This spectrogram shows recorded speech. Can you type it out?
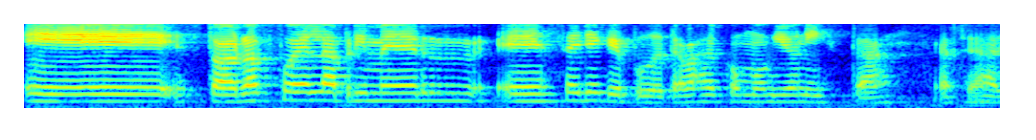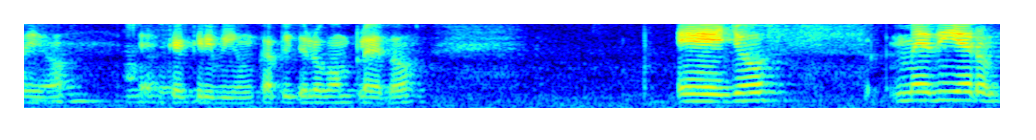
eh, Startup fue la primera serie que pude trabajar como guionista gracias a Dios. Es que escribí un capítulo completo ellos me dieron,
